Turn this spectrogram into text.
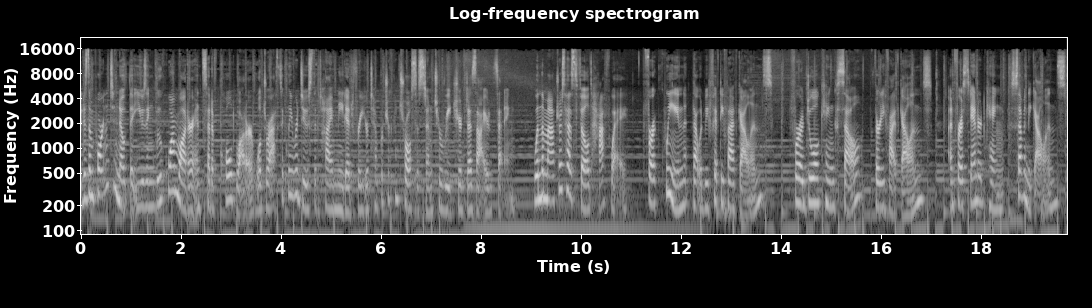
It is important to note that using lukewarm water instead of cold water will drastically reduce the time needed for your temperature control system to reach your desired setting. When the mattress has filled halfway, for a queen, that would be 55 gallons, for a dual king cell, 35 gallons, and for a standard king, 70 gallons.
